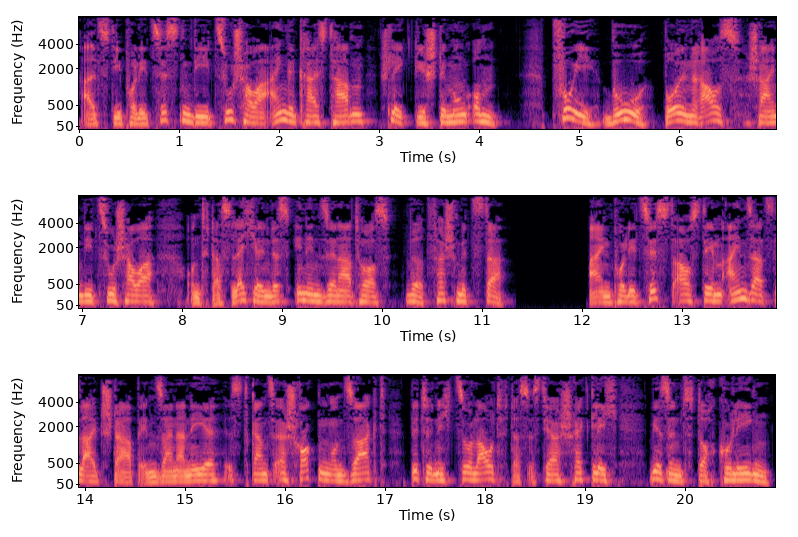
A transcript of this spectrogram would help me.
Als die Polizisten die Zuschauer eingekreist haben, schlägt die Stimmung um. Pfui, buh, Bullen raus, schreien die Zuschauer, und das Lächeln des Innensenators wird verschmitzter. Ein Polizist aus dem Einsatzleitstab in seiner Nähe ist ganz erschrocken und sagt, bitte nicht so laut, das ist ja schrecklich, wir sind doch Kollegen.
